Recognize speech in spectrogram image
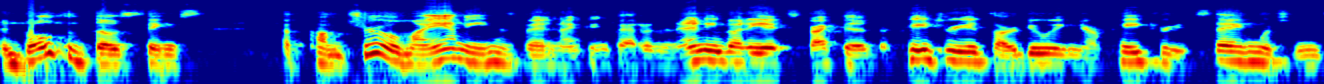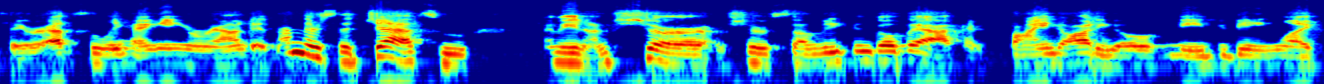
And both of those things have come true. Miami has been, I think, better than anybody expected. The Patriots are doing their Patriots thing, which means they are absolutely hanging around. And then there's the Jets, who I mean, I'm sure, I'm sure somebody can go back and find audio of me being like,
